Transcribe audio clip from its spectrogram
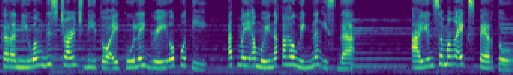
Karaniwang discharge dito ay kulay gray o puti, at may amoy na kahawig ng isda. Ayon sa mga eksperto,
